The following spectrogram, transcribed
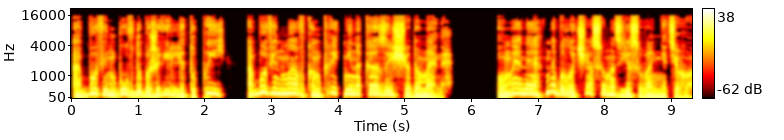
Або він був до божевілля тупий, або він мав конкретні накази щодо мене. У мене не було часу на з'ясування цього.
